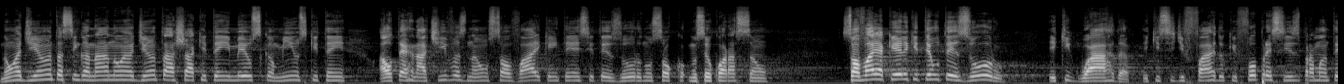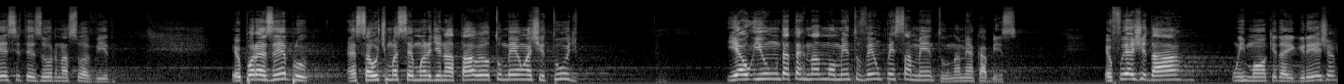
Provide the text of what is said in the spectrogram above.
Não adianta se enganar, não adianta achar que tem meios caminhos, que tem alternativas, não. Só vai quem tem esse tesouro no seu coração. Só vai aquele que tem o tesouro e que guarda e que se faz do que for preciso para manter esse tesouro na sua vida. Eu, por exemplo, essa última semana de Natal, eu tomei uma atitude e, em um determinado momento veio um pensamento na minha cabeça. Eu fui ajudar um irmão aqui da igreja.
